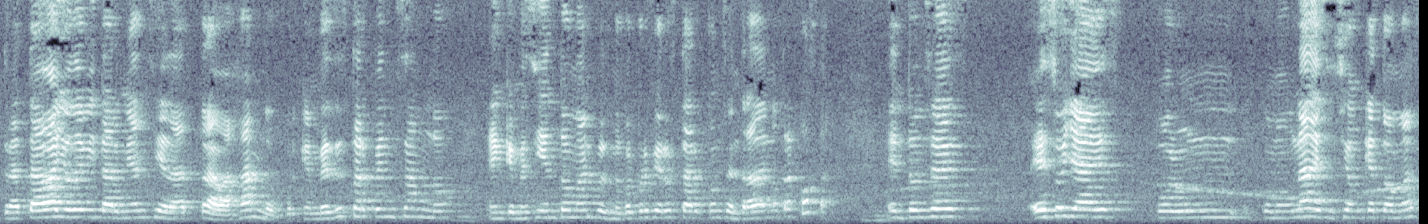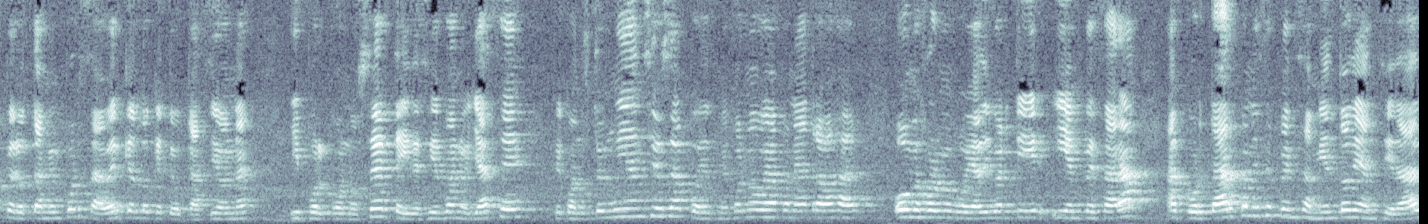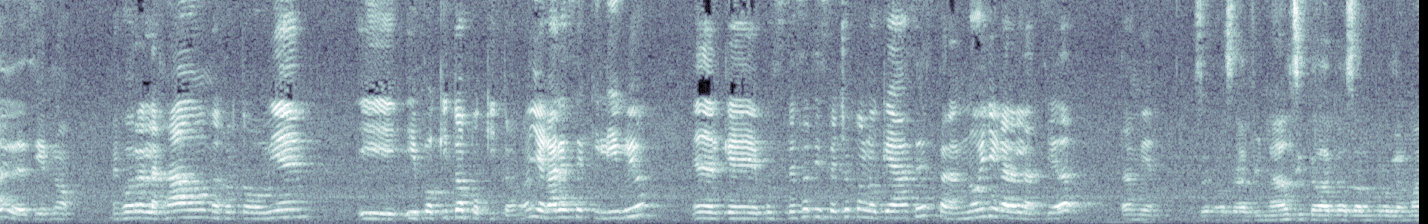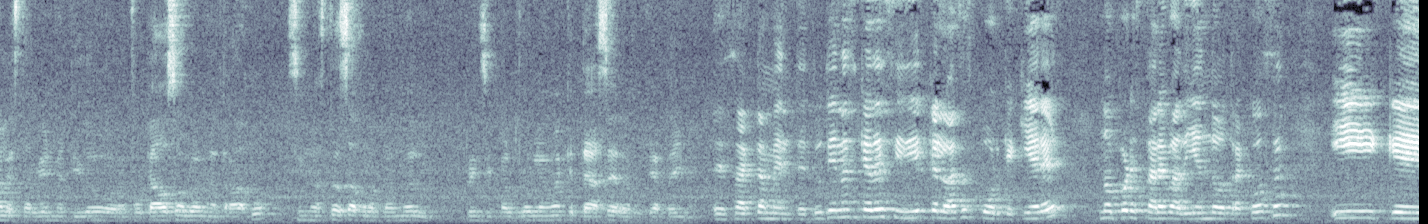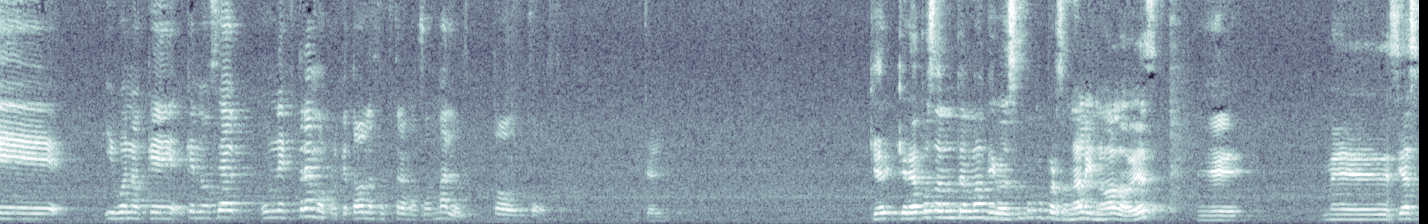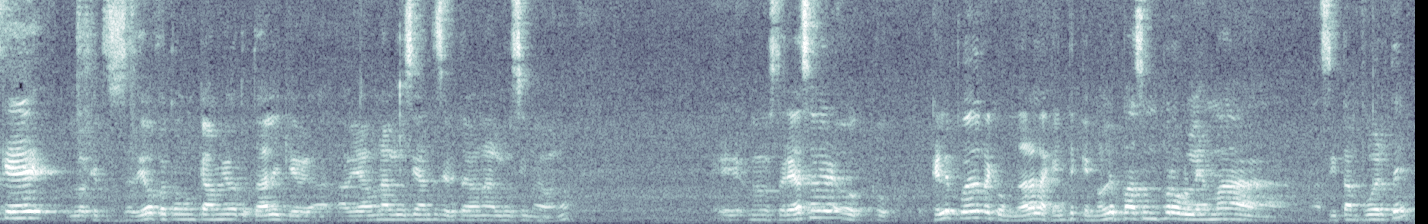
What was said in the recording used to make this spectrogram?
trataba yo de evitar mi ansiedad trabajando, porque en vez de estar pensando en que me siento mal, pues mejor prefiero estar concentrada en otra cosa. Entonces, eso ya es por un, como una decisión que tomas, pero también por saber qué es lo que te ocasiona y por conocerte y decir, bueno, ya sé que cuando estoy muy ansiosa, pues mejor me voy a poner a trabajar o mejor me voy a divertir y empezar a, a cortar con ese pensamiento de ansiedad y decir, no, mejor relajado, mejor todo bien y, y, poquito a poquito, ¿no? Llegar a ese equilibrio en el que pues estés satisfecho con lo que haces para no llegar a la ansiedad también. O sea, al final sí te va a causar un problema al estar bien metido, enfocado solo en el trabajo, si no estás afrontando el principal problema que te hace refugiarte ahí. Exactamente, tú tienes que decidir que lo haces porque quieres, no por estar evadiendo otra cosa y que, y bueno, que, que no sea un extremo, porque todos los extremos son malos, todos, todos. Ok. Quería pasar un tema, digo, es un poco personal y no a la vez. Eh, me decías que lo que te sucedió fue como un cambio total y que había una luz y antes y ahorita hay una luz y nueva, ¿no? Eh, me gustaría saber, o, ¿qué le puedes recomendar a la gente que no le pasa un problema así tan fuerte?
